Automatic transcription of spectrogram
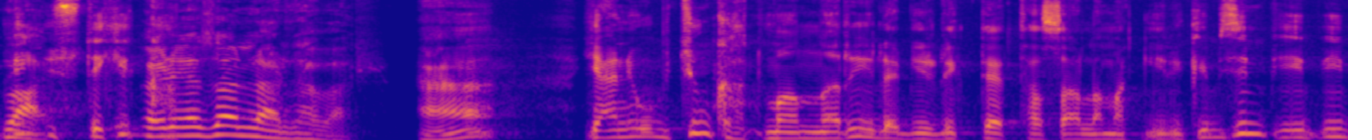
Var. üstteki Öyle yazarlar da var. Ha? Yani o bütün katmanlarıyla birlikte tasarlamak gerekiyor. Bizim bir, bir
